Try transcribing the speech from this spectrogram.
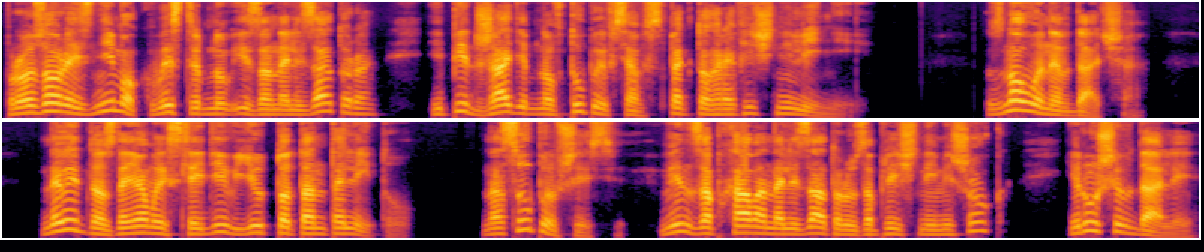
Прозорий знімок вистрибнув із аналізатора і під жадібно втупився в спектографічні лінії. Знову невдача. Не видно знайомих слідів ютотанталіту. Насупившись, він запхав аналізатор у заплічний мішок і рушив далі,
